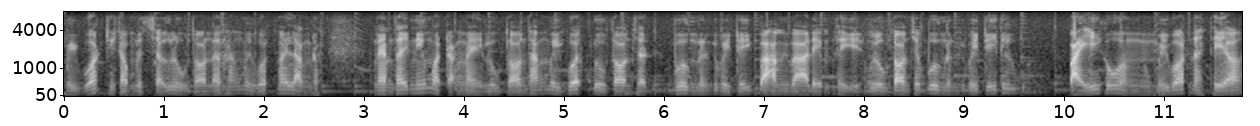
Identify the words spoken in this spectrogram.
Miwest thì trong lịch sử Luton đã thắng Miwest mấy lần rồi. Anh em thấy nếu mà trận này Luton thắng Miwest Luton sẽ vươn lên cái vị trí 33 điểm. Thì Luton sẽ vươn lên cái vị trí thứ 7 của thằng Miwest này. Thì đó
